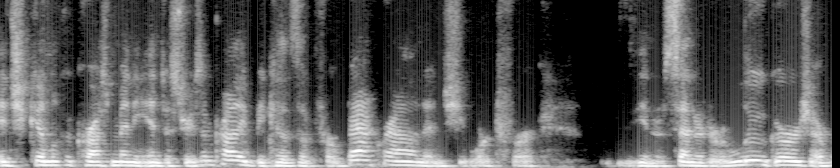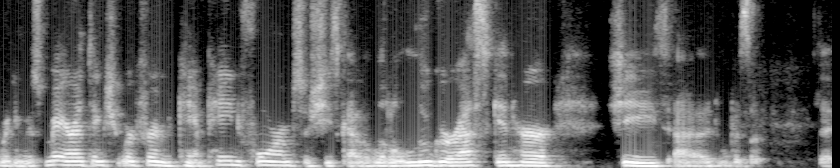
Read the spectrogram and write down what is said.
And she can look across many industries, and probably because of her background, and she worked for you know, Senator Lugar. Everybody was mayor. I think she worked for him, campaigned for him. So she's got a little Lugar-esque in her. She uh, was a, a,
